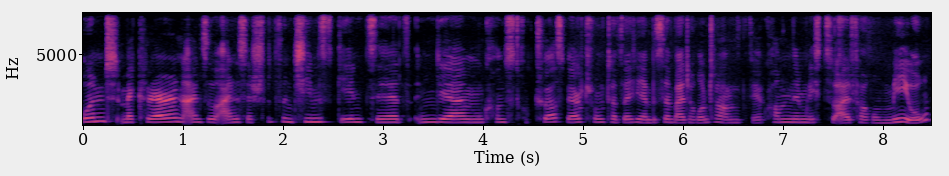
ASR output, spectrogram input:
und McLaren, also eines der Spitzenteams, gehen jetzt in der Konstrukteurswertung tatsächlich ein bisschen weiter runter und wir kommen nämlich zu Alfa Romeo.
